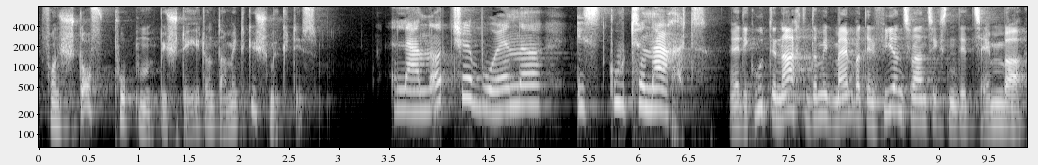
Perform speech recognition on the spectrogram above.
von Stoffpuppen besteht und damit geschmückt ist. La Noche Buena ist gute Nacht. Ja, die gute Nacht, und damit meint man den 24. Dezember.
